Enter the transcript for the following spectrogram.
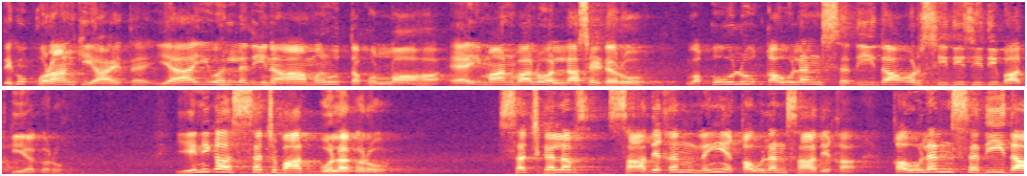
دیکھو قرآن کی آیت ہے یا یو الدین آمن تق اللہ اے ایمان والو اللہ سے ڈرو وقول قول سدیدہ اور سیدھی سیدھی بات کیا کرو یہ نہیں کہا سچ بات بولا کرو سچ کا لفظ صادقن نہیں ہے قول صادقہ قول سدیدہ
